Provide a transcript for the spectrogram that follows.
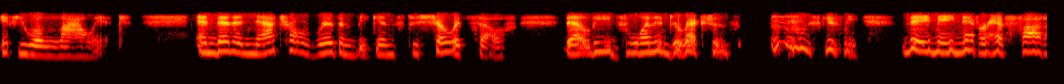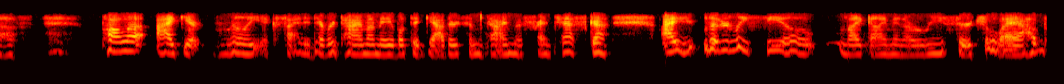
if you allow it. And then a natural rhythm begins to show itself that leads one in directions, excuse me, they may never have thought of. Paula, I get really excited every time I'm able to gather some time with Francesca. I literally feel like I'm in a research lab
